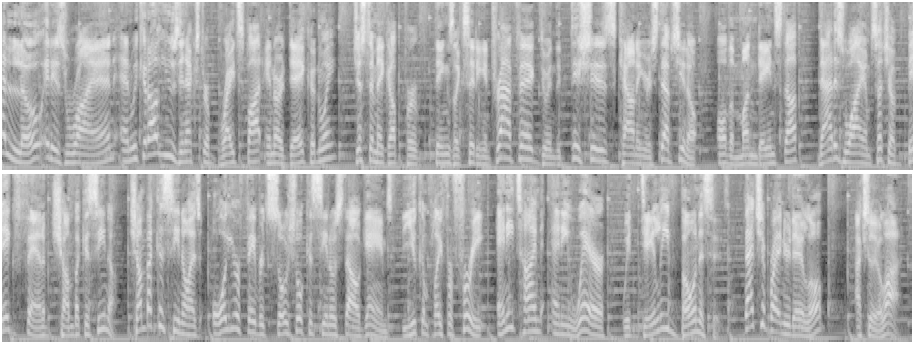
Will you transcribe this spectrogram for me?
Hello, it is Ryan, and we could all use an extra bright spot in our day, couldn't we? Just to make up for things like sitting in traffic, doing the dishes, counting your steps, you know, all the mundane stuff. That is why I'm such a big fan of Chumba Casino. Chumba Casino has all your favorite social casino style games that you can play for free anytime, anywhere with daily bonuses. That should brighten your day a little. Actually, a lot.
